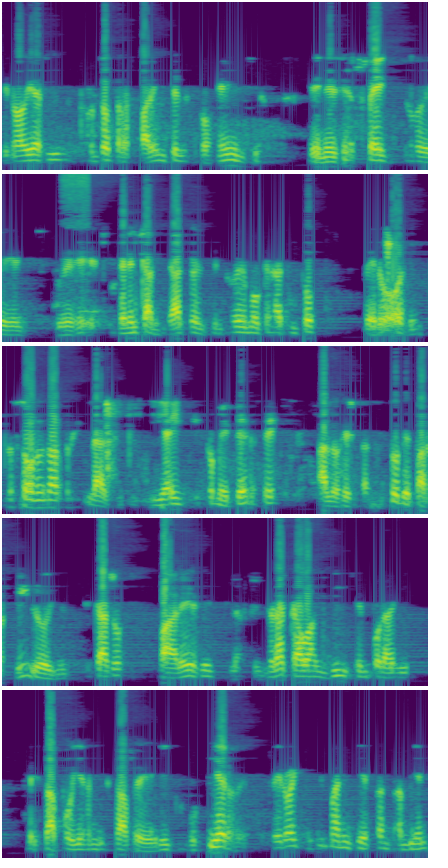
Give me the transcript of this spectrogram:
que no había sido de pronto transparente la escogencia en ese aspecto de puede ser el candidato del centro democrático, pero estas son las reglas y hay que someterse a los estatutos de partido y en este caso parece que la señora Cabal dicen por ahí está apoyando a Federico Gutiérrez, pero hay que manifiestan también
